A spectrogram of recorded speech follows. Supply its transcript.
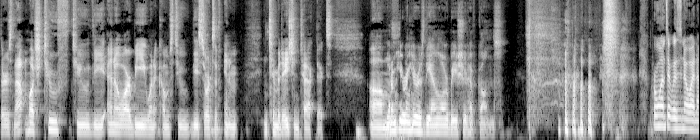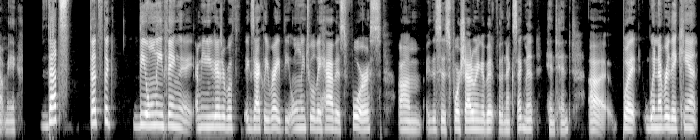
there's not much tooth to the NLRB when it comes to these sorts of in- intimidation tactics. Um, what I'm hearing here is the NLRB should have guns. For once, it was Noah, not me. That's that's the the only thing i mean you guys are both exactly right the only tool they have is force um, this is foreshadowing a bit for the next segment hint hint uh, but whenever they can't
